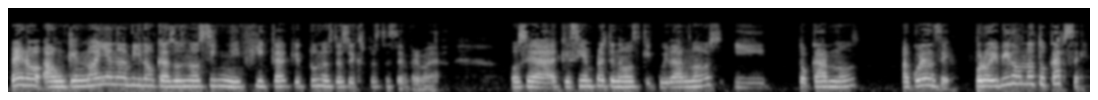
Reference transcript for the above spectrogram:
pero aunque no hayan habido casos, no significa que tú no estés expuesta a esta enfermedad. O sea, que siempre tenemos que cuidarnos y tocarnos. Acuérdense, prohibido no tocarse.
